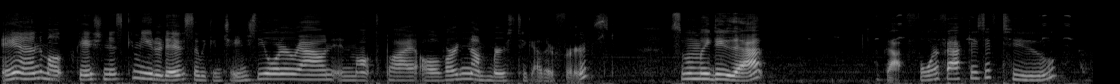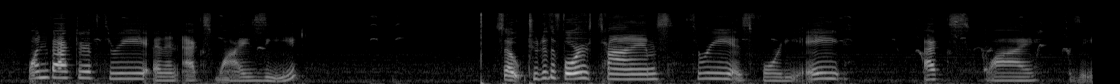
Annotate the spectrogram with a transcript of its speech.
And multiplication is commutative, so we can change the order around and multiply all of our numbers together first. So when we do that, I've got four factors of 2, one factor of 3, and an x, y, z. So 2 to the 4th times 3 is 48, x, y, z.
